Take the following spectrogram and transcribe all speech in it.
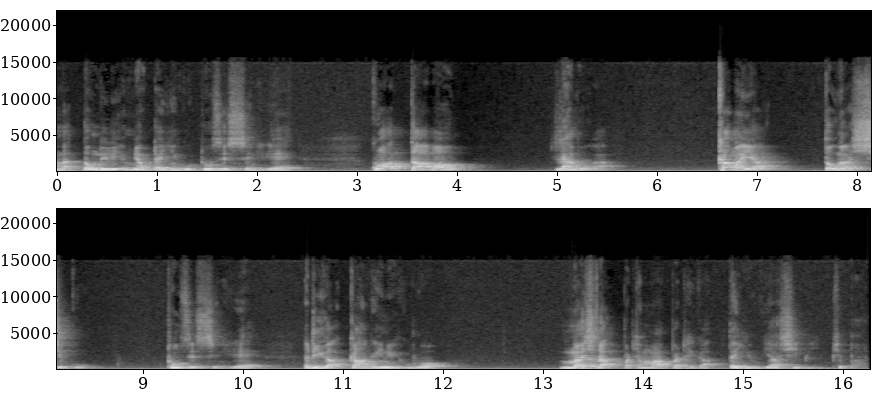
အမှတ်3လေးလေးအမြောက်တိုင်ရင်ကိုဒိုးစစ်ဆင်နေတယ်ကွာတာပေါင်းလမ်းပေါ်ကခမရ308ကိုထိုးစစ်ဆင်နေတယ်အဓိကကာကင်းတွေကိုတော့မတ်လပထမပတ်ထက်ကတိတ်ယူရရှိပြီဖြစ်ပါတယ်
